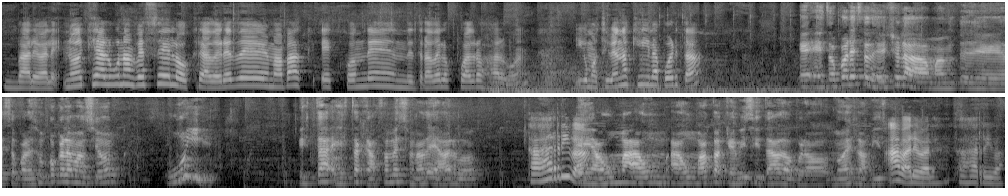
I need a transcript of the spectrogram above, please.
Vale, vale. No es que algunas veces los creadores de mapas esconden detrás de los cuadros algo, ¿eh? Y como estoy viendo aquí la puerta, Eh, esto parece, de hecho, la man- eh, se parece un poco a la mansión. ¡Uy! Esta, esta casa me suena de algo. ¿estás arriba? Eh, a, un, a, un, a un mapa que he visitado, pero no es la misma. Ah, vale, vale. Estás arriba.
